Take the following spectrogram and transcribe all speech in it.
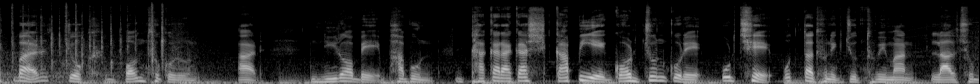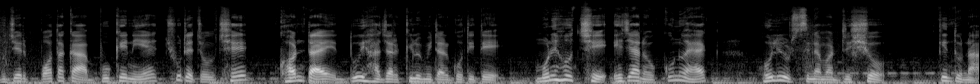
একবার চোখ বন্ধ করুন আর নীরবে ভাবুন, ঢাকার আকাশ কাঁপিয়ে গর্জন করে উঠছে অত্যাধুনিক যুদ্ধবিমান। লাল সবুজের পতাকা বুকে নিয়ে ছুটে চলছে ঘন্টায় দুই হাজার কিলোমিটার গতিতে। মনে হচ্ছে এ যেন কোনো এক হলিউড সিনেমার দৃশ্য। কিন্তু না,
